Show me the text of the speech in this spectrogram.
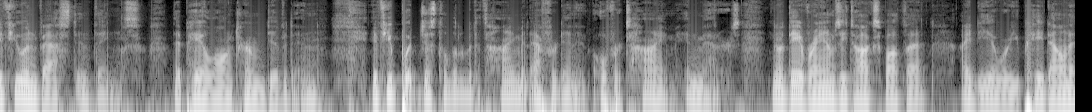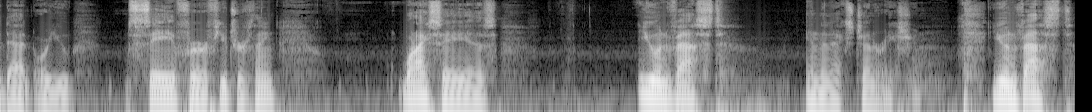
if you invest in things that pay a long term dividend. If you put just a little bit of time and effort in it over time, it matters. You know, Dave Ramsey talks about that idea where you pay down a debt or you save for a future thing. What I say is you invest in the next generation, you invest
